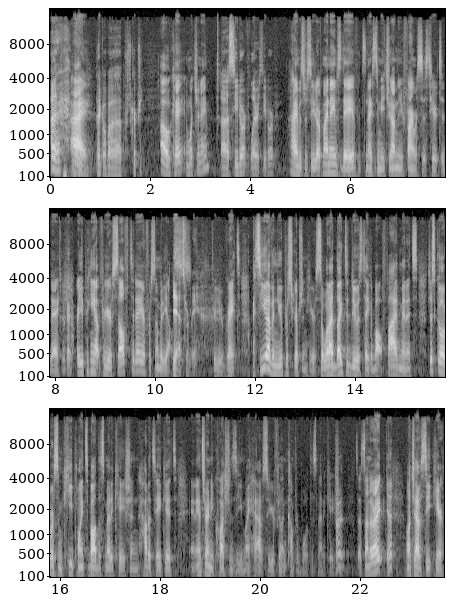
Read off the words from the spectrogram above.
there. Hi. Pick up a prescription. Oh, okay. And what's your name? Uh, Seedorf, Larry Seedorf. Hi, Mr. Seedorf. My name's Dave. It's nice to meet you. I'm your pharmacist here today. Okay. Are you picking up for yourself today or for somebody else? Yeah, it's for me. For you, great. I see you have a new prescription here. So what I'd like to do is take about five minutes, just go over some key points about this medication, how to take it, and answer any questions that you might have so you're feeling comfortable with this medication. All right. Does that sound all right? Yeah. Why don't you have a seat here?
